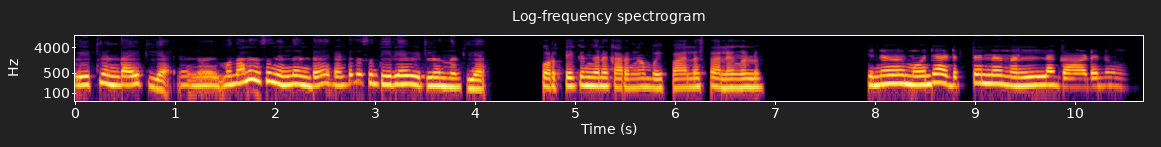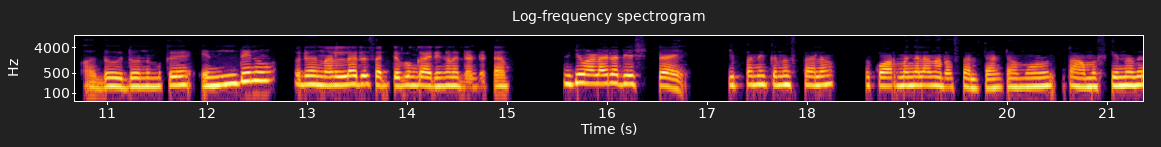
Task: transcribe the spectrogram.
വീട്ടിലുണ്ടായിട്ടില്ല. മൂന്നാൽ ദിവസം നിന്നുണ്ട്. രണ്ട് ദിവസം തീരെ വീട്ടിൽ നിന്നിട്ടില്ല. പുറത്തേക്ക് ഇങ്ങനെ കറങ്ങാൻ പോയി. പല സ്ഥലങ്ങളിലും. പിന്നെ മോന്റെ അടുത്ത് തന്നെ നല്ല ഗാർഡനും അതും ഇതും. നമുക്ക് എന്തിനും ഒരു നല്ലൊരു സെറ്റപ്പും കാര്യങ്ങളെല്ലാം ഉണ്ട് കേട്ടോ. എനിക്ക് വളരെയധികം ഇഷ്ടമായി ഇപ്പം നിൽക്കുന്ന സ്ഥലം കോർമംഗല എന്ന് പറഞ്ഞ സ്ഥലത്താണ് കേട്ടോ മോൻ താമസിക്കുന്നത്.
